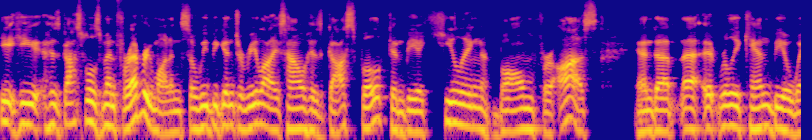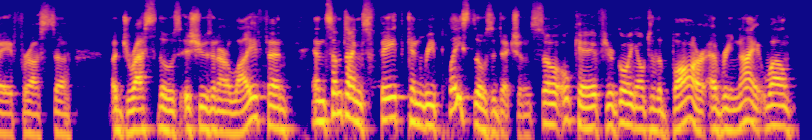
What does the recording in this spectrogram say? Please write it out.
he he his gospel is meant for everyone and so we begin to realize how his gospel can be a healing balm for us and uh, that it really can be a way for us to address those issues in our life. And and sometimes faith can replace those addictions. So okay if you're going out to the bar every night well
